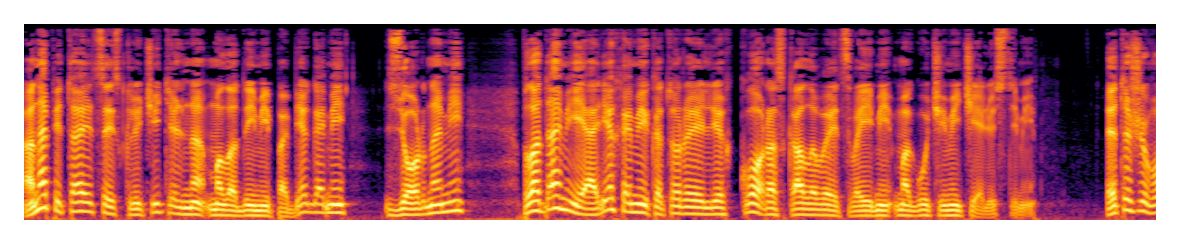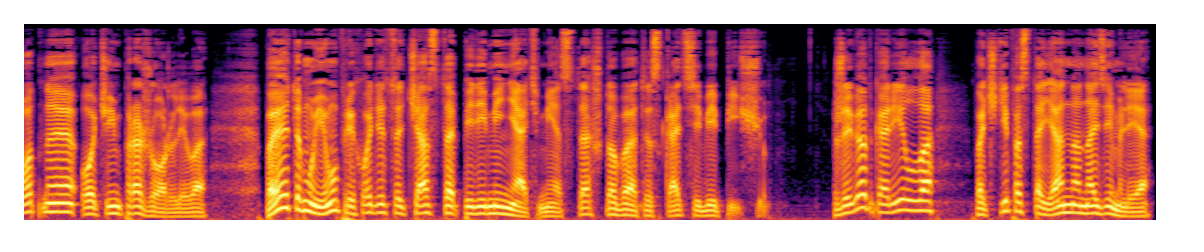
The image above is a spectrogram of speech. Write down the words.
Она питается исключительно молодыми побегами, зернами, плодами и орехами, которые легко раскалывает своими могучими челюстями. Это животное очень прожорливо, поэтому ему приходится часто переменять место, чтобы отыскать себе пищу. Живет горилла почти постоянно на земле,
